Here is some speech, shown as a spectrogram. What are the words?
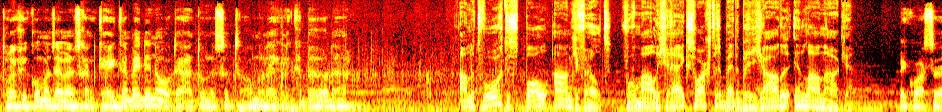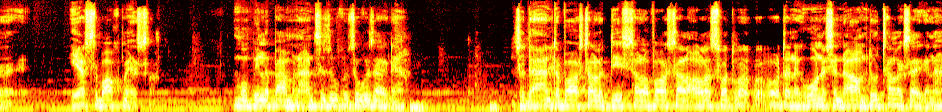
Teruggekomen zijn we eens gaan kijken bij die auto. En toen is het allemaal eigenlijk gebeurd. Hè. Aan het woord is Paul Aangeveld, voormalig rijkswachter bij de brigade in Lanaken. Ik was de eerste wachtmeester. Mobiele permanentie, zo, zo gezegd. Hè. Studenten vaststellen, diefstallen vaststellen, alles wat, wat, wat een gewone gendarm doet, zal ik zeggen. Hè.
